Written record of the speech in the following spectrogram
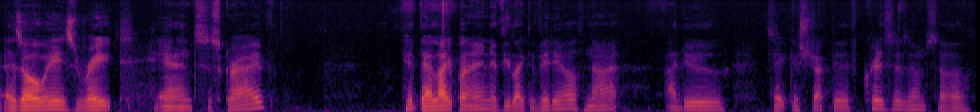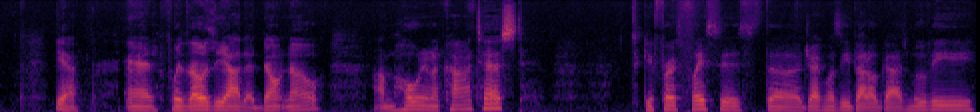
As always, rate and subscribe. Hit that like button if you like the video. If not, I do take constructive criticism. So, yeah. And for those of y'all that don't know, I'm holding a contest to get first place is the Dragon Ball Z Battle Gods movie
